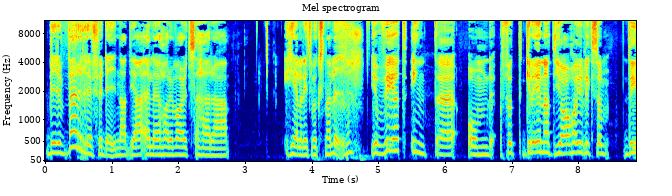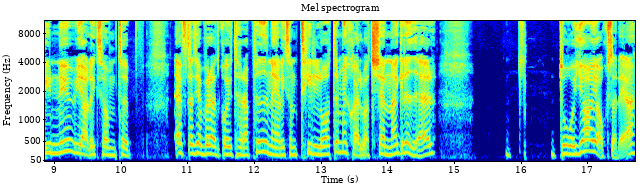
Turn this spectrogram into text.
blir det värre för dig Nadja eller har det varit så här uh, hela ditt vuxna liv? Jag vet inte om det, för att grejen är att jag har ju liksom, det är ju nu jag liksom typ, efter att jag börjat gå i terapi, när jag liksom tillåter mig själv att känna grejer, då gör jag också det.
